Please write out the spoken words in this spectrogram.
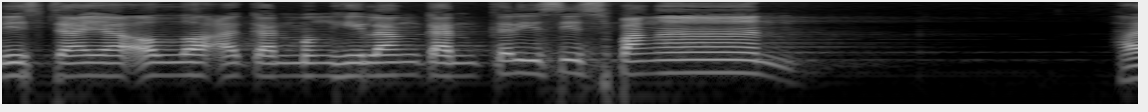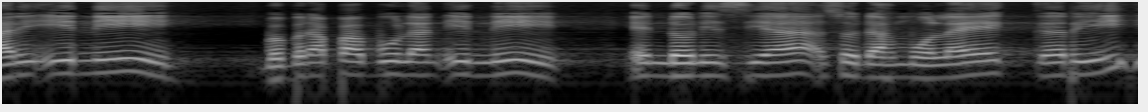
niscaya Allah akan menghilangkan krisis pangan. Hari ini, beberapa bulan ini, Indonesia sudah mulai keri,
